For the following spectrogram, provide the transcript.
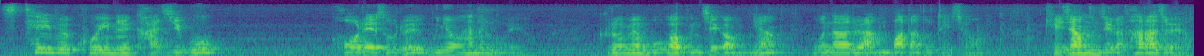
stable coin을 가지고 거래소를 운영하는 거예요. 그러면 뭐가 문제가 없냐? 원화를 안 받아도 되죠. 계좌 문제가 사라져요.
